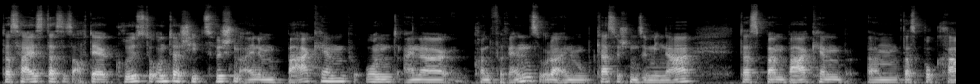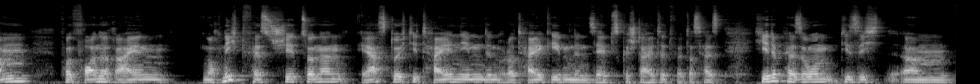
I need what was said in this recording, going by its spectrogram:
Das heißt, das ist auch der größte Unterschied zwischen einem Barcamp und einer Konferenz oder einem klassischen Seminar, dass beim Barcamp ähm, das Programm von vornherein noch nicht feststeht, sondern erst durch die Teilnehmenden oder Teilgebenden selbst gestaltet wird. Das heißt, jede Person, die sich ähm,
